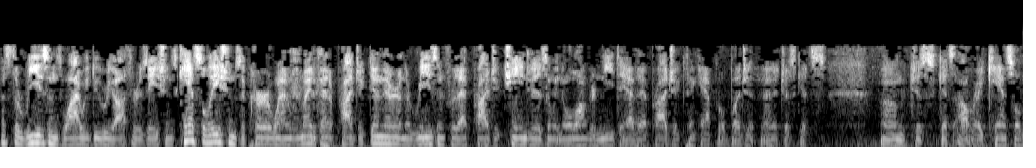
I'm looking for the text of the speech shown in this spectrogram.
that's the reasons why we do reauthorizations. Cancellations occur when we might have had a project in there and the reason for that project changes and we no longer need to have that project in capital budget and then it just gets um, just gets outright canceled.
